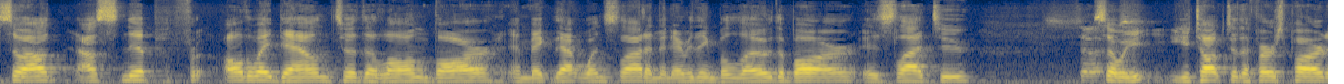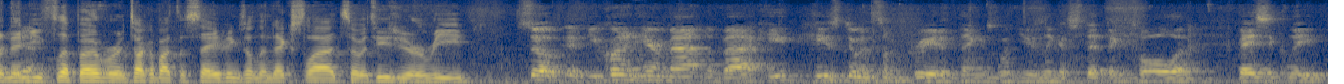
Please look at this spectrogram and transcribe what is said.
so I'll, I'll snip fr- all the way down to the long bar and make that one slide, and then everything below the bar is slide two. So you, you talk to the first part, and then Yeah. you flip over and talk about the savings on the next slide, so it's easier to read. So if you couldn't hear Matt in the back, he, he's doing some creative things with using a snipping tool and basically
